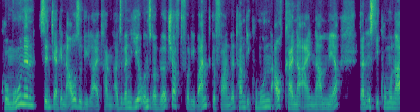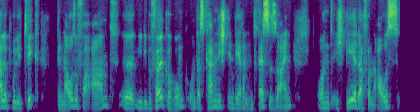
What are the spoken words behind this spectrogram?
Kommunen sind ja genauso die Leidtragenden. Also wenn hier unsere Wirtschaft vor die Wand gefahren wird, haben die Kommunen auch keine Einnahmen mehr. Dann ist die kommunale Politik genauso verarmt äh, wie die Bevölkerung und das kann nicht in deren Interesse sein. Und ich gehe davon aus,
